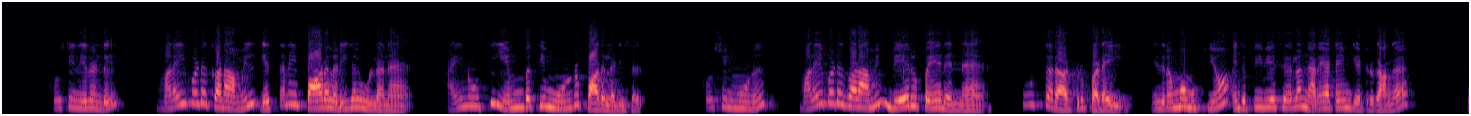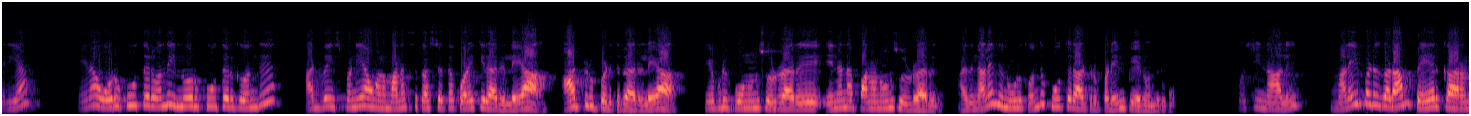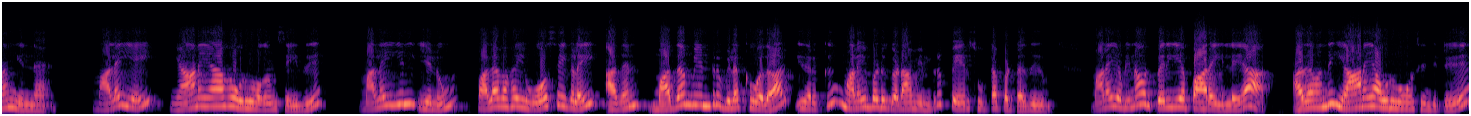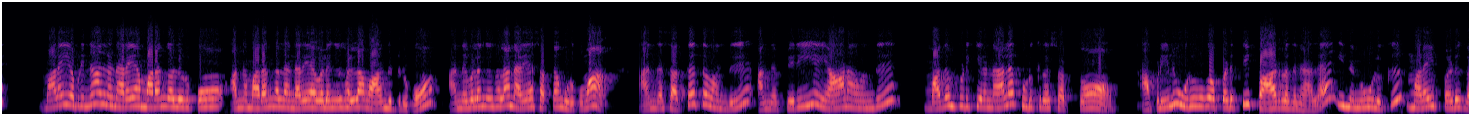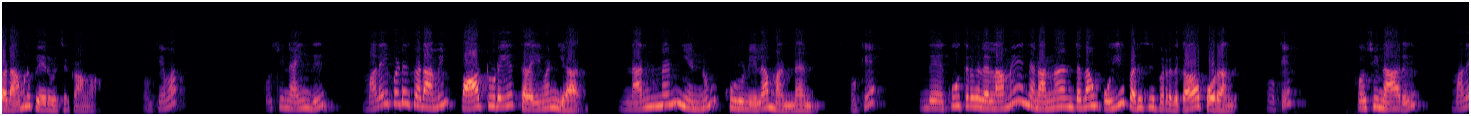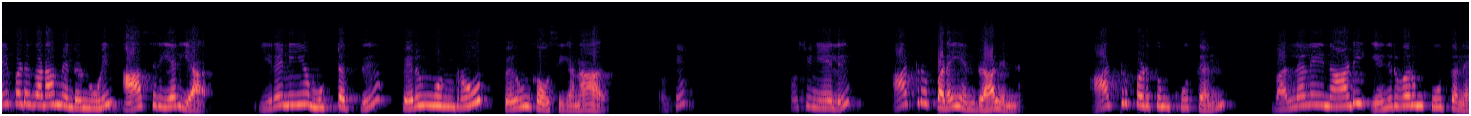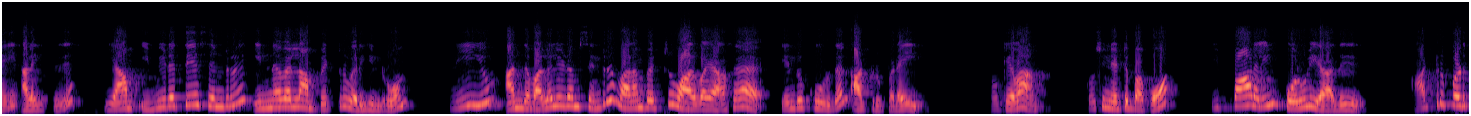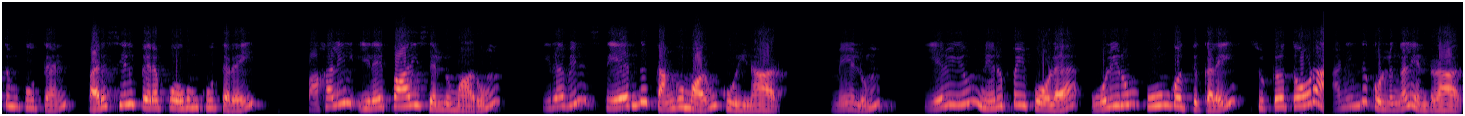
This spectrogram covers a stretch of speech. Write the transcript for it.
கொஸ்டின் இரண்டு மலைபடு கடாமில் எத்தனை பாடலடிகள் உள்ளன? ஐநூத்தி எண்பத்தி மூன்று பாடலடிகள். கொஸ்டின் மூணு மலைபடு கடாமின் வேறு பெயர் என்ன? கூத்தராற்று படை. இது ரொம்ப முக்கியம். இந்த ப்ரீவியஸ் இயர்லாம் நிறைய டைம் கேட்டிருக்காங்க. சரியா? ஏன்னா ஒரு கூத்தர் வந்து இன்னொரு கூத்தருக்கு வந்து அட்வைஸ் பண்ணி அவங்க மனசு கஷ்டத்தை குறைக்கிறாரு இல்லையா? ஆற்றுப்படுத்துறாரு இல்லையா? எப்படி போகணும்னு சொல்றாரு என்னென்ன பண்ணணும்னு சொல்றாரு. அதனால இந்த நூலுக்கு வந்து கூத்தராற்றுப்படைன்னு பேர் வந்திருக்கும். கொஸ்டின் நாலு மலைப்படுகடாம் பெயர் காரணம் என்ன? மலையை யானையாக உருவகம் செய்து மலையில் எழும் பல வகை ஓசைகளை அதன் மதம் என்று விளக்குவதால் இதற்கு மலைபடுகடாம் என்று பெயர் சூட்டப்பட்டது. மலை அப்படின்னா ஒரு பெரிய பாறை இல்லையா? அதை வந்து யானையா உருவகம் செஞ்சுட்டு மலை அப்படின்னா அதுல நிறைய மரங்கள் இருக்கும். அந்த மரங்கள்ல நிறைய விலங்குகள்லாம் வாழ்ந்துட்டு இருக்கும். அந்த விலங்குகள்லாம் நிறைய சத்தம் கொடுக்குமா? அந்த சத்தத்தை வந்து அந்த பெரிய யானை வந்து மதம் பிடிக்கிறனால கொடுக்குற சத்தம் அப்படின்னு உருவகப்படுத்தி பாடுறதுனால இந்த நூலுக்கு மலைப்படு கடாம்னு பேர் வச்சிருக்காங்க ஓகேவா கொஸ்டின் ஐந்து. மலைப்படு கடாமின் பாட்டுடைய தலைவன் யார்? நன்னன் என்னும் குறுநில மன்னன். ஓகே இந்த கூத்தர்கள் எல்லாமே இந்த நன்னன்ட்ட தான் போய் பரிசு பெறதுக்காக போறாங்க. ஓகே கொஸ்டின் ஆறு. மலைப்படுகடாம் என்ற நூலின் ஆசிரியர் யார்? இரணிய முட்டத்து பெருங்குன்றூர் பெருங்கௌசிகனார். ஓகே கொஸ்டின் ஏழு. ஆற்றுப்படை என்றால் என்ன? ஆற்றுப்படுத்தும் கூத்தன் வள்ளலை நாடி எதிர்வரும் கூத்தனை அழைத்து யாம் இவ்விடத்தே சென்று இன்னவெல்லாம் பெற்று வருகின்றோம். நீயும் அந்த வள்ளலிடம் சென்று வளம் பெற்று வாழ்வாயாக என்று கூறுதல் ஆற்றுப்படை. ஓகேவா கொஸ்டின் எட்டு பார்ப்போம். இப்பாடலின் பொருள் யாது? ஆற்றுப்படுத்தும் கூத்தன் பரிசில் பெறப்போகும் கூத்தரை பகலில் இலைப்பாரி செல்லுமாறும் இரவில் சேர்ந்து தங்குமாறும் கூறினார். மேலும் எரியும் நெருப்பை போல ஒளிரும் பூங்கொத்துக்களை சுற்றத்தோடு அணிந்து கொள்ளுங்கள் என்றார்.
